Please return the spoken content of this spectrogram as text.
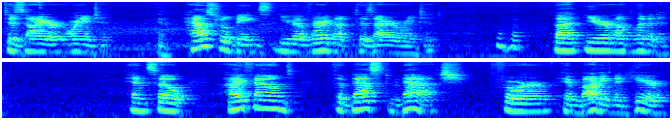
desire oriented. Yeah. Astral beings, you are very much desire oriented, Mhm. but you're unlimited. And so I found the best match for embodiment here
